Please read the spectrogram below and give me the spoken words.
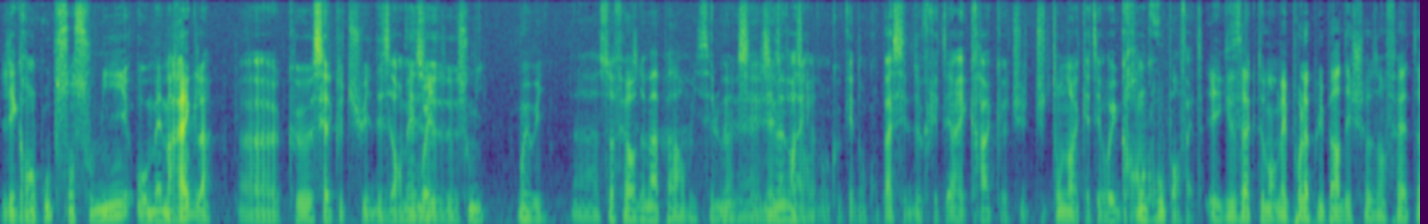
les grands groupes sont soumis aux mêmes règles euh, que celles que tu es désormais soumis. Oui, oui. Euh, sauf erreur de ma part, oui, c'est le même. les mêmes Donc, ok, donc on passe ces deux critères et crac, tu, tu, tombes dans la catégorie grand groupe en fait. Exactement. Mais pour la plupart des choses, en fait,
